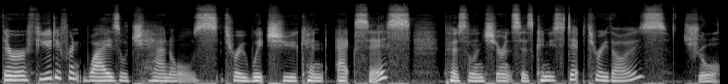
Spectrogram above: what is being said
There are a few different ways or channels through which you can access personal insurances. Can you step through those? Sure.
